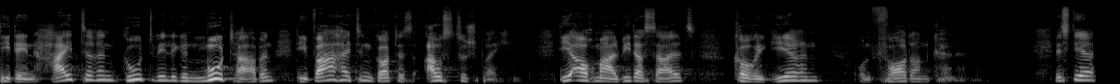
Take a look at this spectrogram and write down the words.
die den heiteren, gutwilligen Mut haben, die Wahrheiten Gottes auszusprechen, die auch mal wie das Salz korrigieren und fordern können. Wisst ihr,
